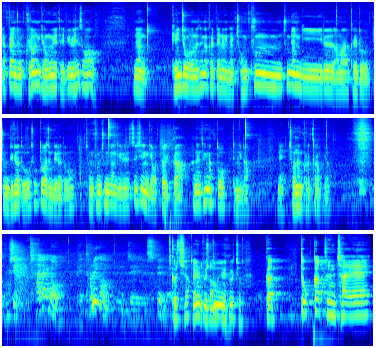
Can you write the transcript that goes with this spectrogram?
약간 좀 그런 경우에 대비를 해서 그냥 개인적으로는 생각할 때는 그냥 정품 충전기를 아마 그래도 좀 느려도 속도가 좀 느려도 정품 충전기를 쓰시는 게 어떨까 하는 생각도 듭니다. 네, 저는 그렇더라고요. 혹시 차량용 배터리가 문제일 수도 있나요? 그렇죠. 네, 그 그렇죠. 또, 네, 그렇죠. 그러니까 똑같은 차에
